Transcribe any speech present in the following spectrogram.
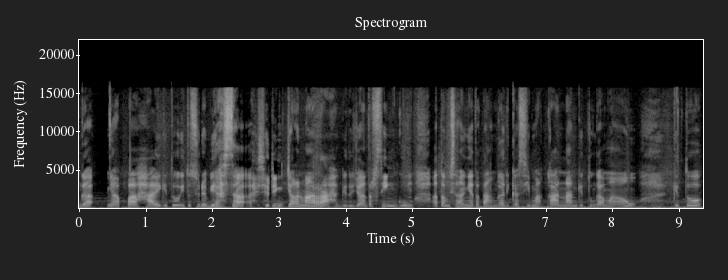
nggak nyapa hai gitu itu sudah biasa. Jadi jangan marah gitu jangan tersinggung. Atau misalnya tetangga dikasih makanan gitu nggak mau gitu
